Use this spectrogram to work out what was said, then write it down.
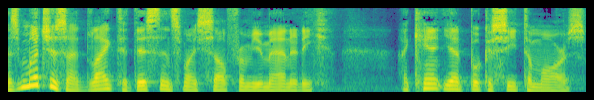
As much as I'd like to distance myself from humanity, I can't yet book a seat to Mars.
